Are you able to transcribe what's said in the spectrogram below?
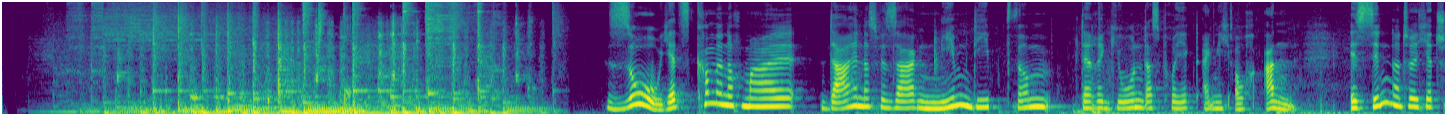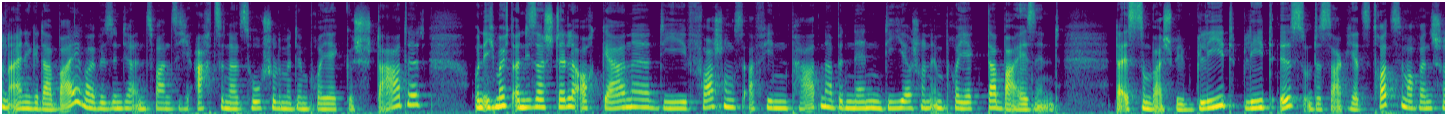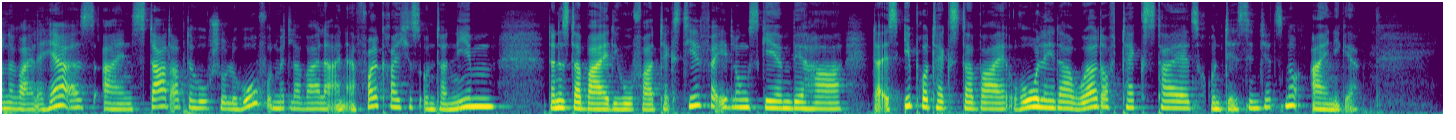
So, jetzt kommen wir noch mal dahin, dass wir sagen, nehmen die Firmen der Region das Projekt eigentlich auch an? Es sind natürlich jetzt schon einige dabei, weil wir sind ja in 2018 als Hochschule mit dem Projekt gestartet. Und ich möchte an dieser Stelle auch gerne die forschungsaffinen Partner benennen, die ja schon im Projekt dabei sind. Da ist zum Beispiel Bleed. Bleed ist, und das sage ich jetzt trotzdem, auch wenn es schon eine Weile her ist, ein Start-up der Hochschule Hof und mittlerweile ein erfolgreiches Unternehmen. Dann ist dabei die Hofer Textilveredelungs GmbH, da ist Iprotex dabei, Rohleder, World of Textiles und das sind jetzt nur einige.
